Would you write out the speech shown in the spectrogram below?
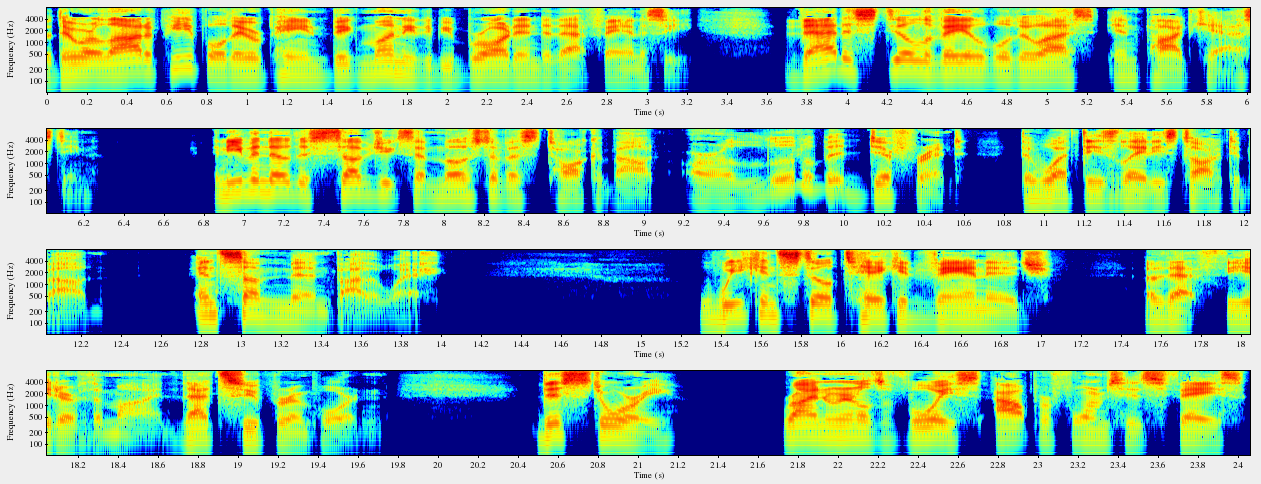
But there were a lot of people, they were paying big money to be brought into that fantasy. That is still available to us in podcasting. And even though the subjects that most of us talk about are a little bit different than what these ladies talked about, and some men, by the way, we can still take advantage of that theater of the mind. That's super important. This story, Ryan Reynolds' voice outperforms his face.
